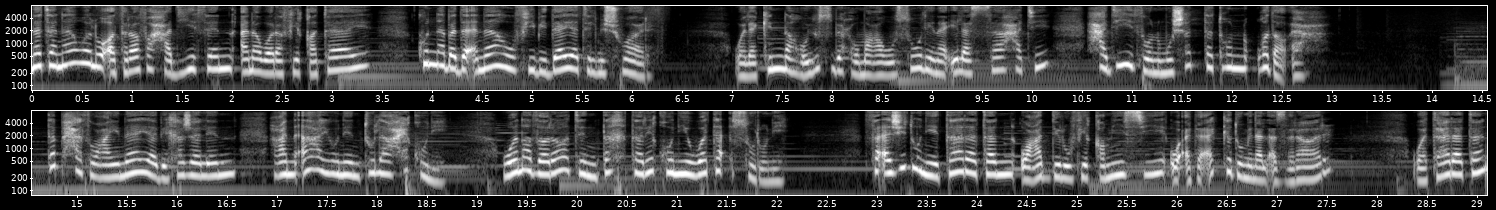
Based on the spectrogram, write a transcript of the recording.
نتناول أطراف حديث أنا ورفيقتاي كنا بدأناه في بداية المشوار. ولكنه يصبح مع وصولنا إلى الساحة حديث مشتت وضائع. تبحث عيناي بخجل عن أعين تلاحقني ونظرات تخترقني وتأسرني. فأجدني تارة أعدل في قميصي وأتأكد من الأزرار وتارة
